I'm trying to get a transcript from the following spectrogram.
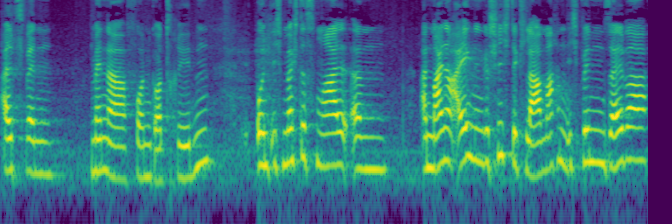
als wenn Männer von Gott reden. Und ich möchte es mal ähm, an meiner eigenen Geschichte klar machen. Ich bin selber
